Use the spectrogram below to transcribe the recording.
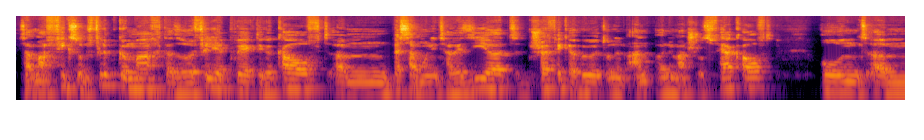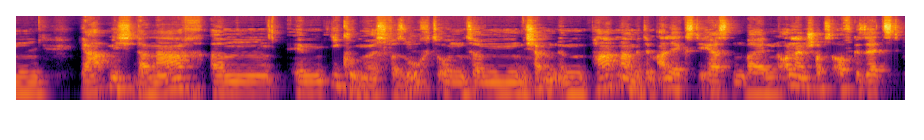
ich sag mal, Fix und Flip gemacht, also Affiliate-Projekte gekauft, ähm, besser monetarisiert, Traffic erhöht und, An und im Anschluss verkauft. Und ähm, ja, habe mich danach ähm, im E-Commerce versucht und ähm, ich habe mit einem Partner, mit dem Alex, die ersten beiden Online-Shops aufgesetzt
